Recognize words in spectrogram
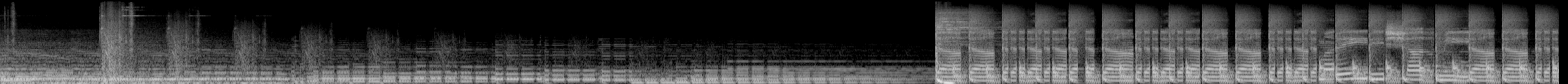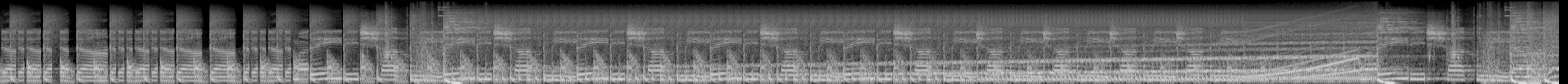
My baby shot me My baby shot me Baby shot me Baby shot me Baby shot me Baby shot me Shot me Shot me Shot me Shot me My baby shot me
